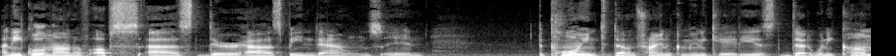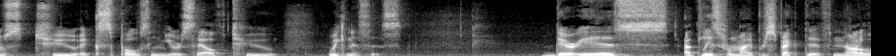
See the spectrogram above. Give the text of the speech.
an equal amount of ups as there has been downs and the point that I'm trying to communicate is that when it comes to exposing yourself to weaknesses, there is, at least from my perspective, not a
